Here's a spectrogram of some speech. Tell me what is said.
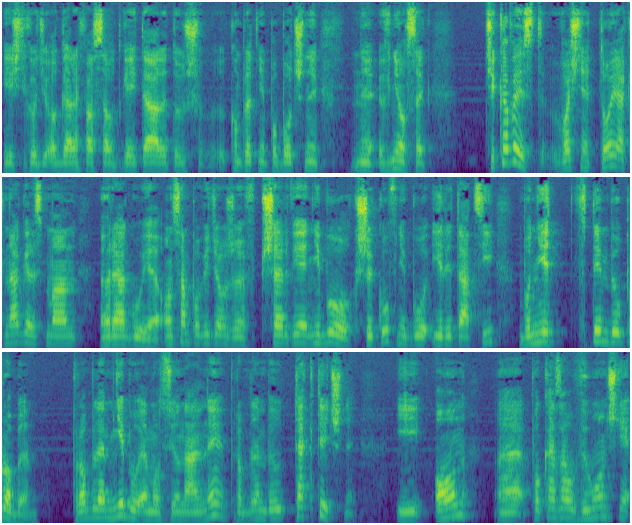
jeśli chodzi o Garefa Southgate'a, ale to już kompletnie poboczny e, wniosek. Ciekawe jest właśnie to, jak Nagelsmann reaguje. On sam powiedział, że w przerwie nie było krzyków, nie było irytacji, bo nie w tym był problem. Problem nie był emocjonalny, problem był taktyczny. I on pokazał wyłącznie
